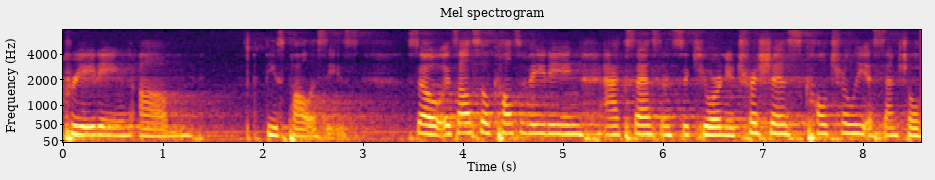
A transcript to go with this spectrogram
creating um, these policies. So it's also cultivating access and secure nutritious, culturally essential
